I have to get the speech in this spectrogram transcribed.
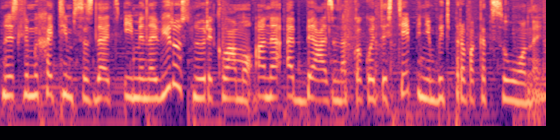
но если мы хотим создать именно вирусную рекламу, она обязана в какой-то степени быть провокационной.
